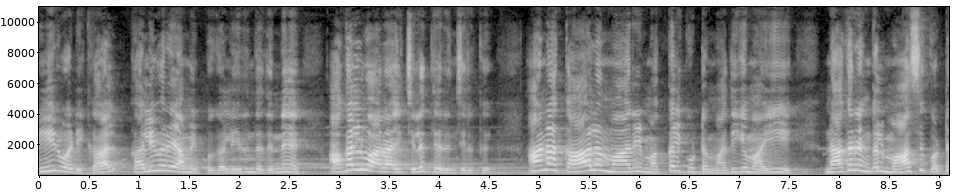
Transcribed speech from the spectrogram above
நீர் வடிகால் கழிவறை அமைப்புகள் இருந்ததுன்னு அகழ்வாராய்ச்சியில் தெரிஞ்சிருக்கு. ஆனால் காலம் மாறி மக்கள் கூட்டம் அதிகமாகி நகரங்கள் மாசு கொட்ட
